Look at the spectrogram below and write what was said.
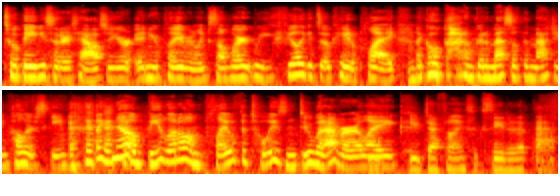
to a babysitter's house or you're in your playroom like somewhere where you feel like it's okay to play mm-hmm. like oh god i'm gonna mess up the matching color scheme like no be little and play with the toys and do whatever like You definitely succeeded at that.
